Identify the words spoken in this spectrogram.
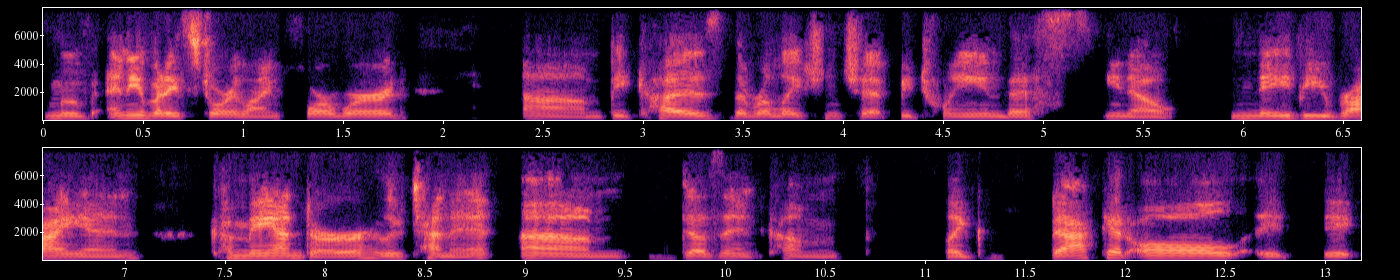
move anybody's storyline forward um, because the relationship between this, you know, Navy Ryan commander lieutenant um, doesn't come like back at all. It it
